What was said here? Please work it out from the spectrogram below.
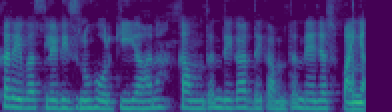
ਘਰੇ ਬਸ ਲੇਡੀਜ਼ ਨੂੰ ਹੋਰ ਕੀ ਆ, ਹਨਾ? ਕੰਮ ਧੰਦੇ, ਘਰ ਦੇ ਕੰਮ ਧੰਦੇ ਜਾਂ ਸਫਾਈਆਂ।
